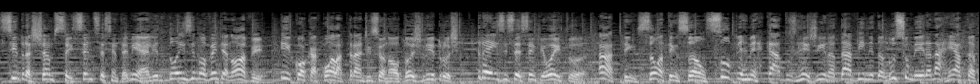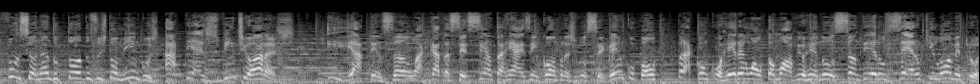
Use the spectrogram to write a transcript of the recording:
Cidra Champs 660 ml 2,99. E Coca-Cola tradicional 2 litros 3,68. Atenção, atenção, Supermercados Regina da Avenida Lúcio Meira na reta, funcionando todos os domingos até às 20 horas. E atenção, a cada 60 reais em compras você ganha um cupom para concorrer a um automóvel Renault Sandero 0 km,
